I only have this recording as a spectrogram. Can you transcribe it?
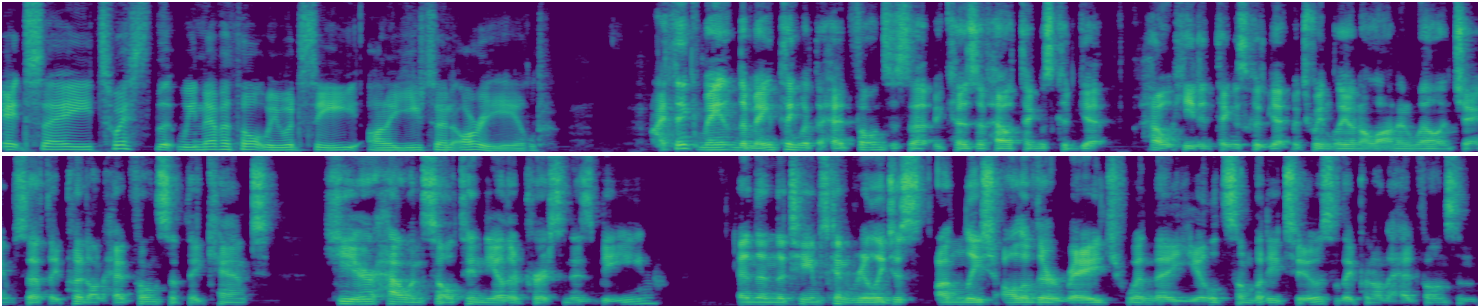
It's a twist that we never thought we would see on a U turn or a yield. I think main, the main thing with the headphones is that because of how things could get, how heated things could get between Leon Alon and Will and James, that they put on headphones, that they can't hear how insulting the other person is being. And then the teams can really just unleash all of their rage when they yield somebody too. So they put on the headphones and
